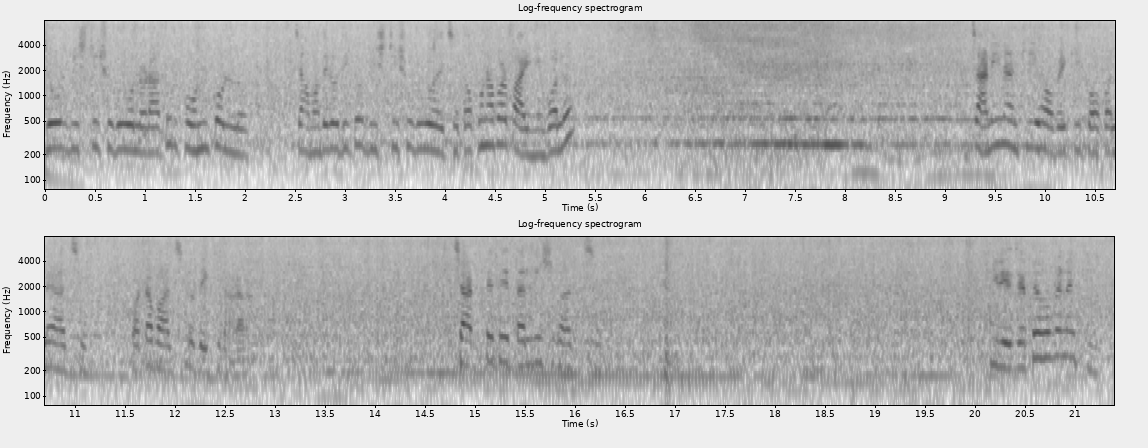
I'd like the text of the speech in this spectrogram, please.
জোর বৃষ্টি শুরু হলো। রাতুর ফোন করল যে আমাদের ওদিকেও বৃষ্টি শুরু হয়েছে। তখন আবার পাইনি, বলো। জানি না কি হবে, কি কপালে আছে। কটা বাজলো দেখি, দাঁড়া। চারটে তেতাল্লিশ বাজছে। ফিরে যেতে হবে নাকি?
